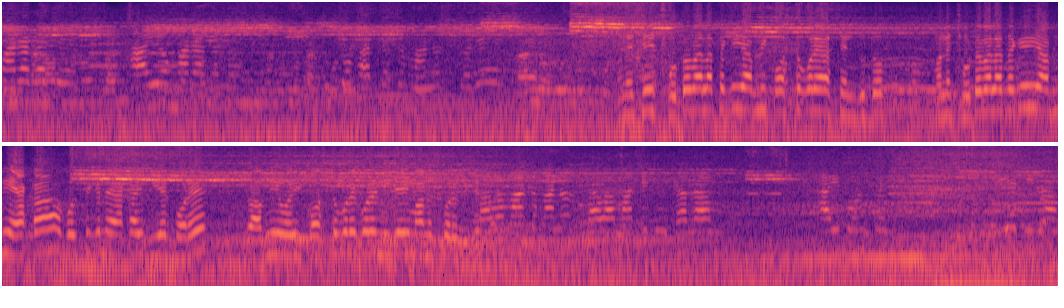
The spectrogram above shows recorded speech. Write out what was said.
মারা ভাইও মারা গেল। মানে সেই ছোটোবেলা থেকেই আপনি কষ্ট করে আসছেন দুটো মানে ছোটোবেলা থেকেই আপনি একা বলতে গেলে একাই বিয়ের পরে তো আপনি ওই কষ্ট করে করে নিজেই মানুষ করে দিয়েছেন উঠালাম। ভাই বোনকে দিলাম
